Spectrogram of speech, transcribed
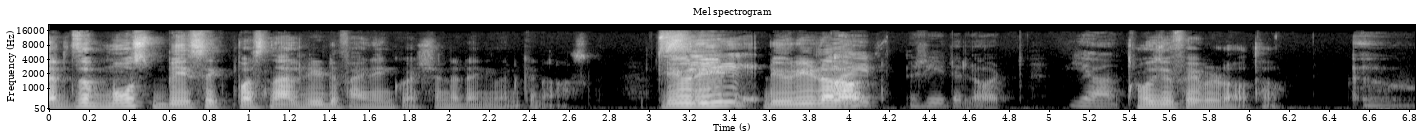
That's the most basic personality defining question that anyone can ask. Do you read? See, Do you read a lot? I read a lot. Yeah. Who's your favorite author? That's hard.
